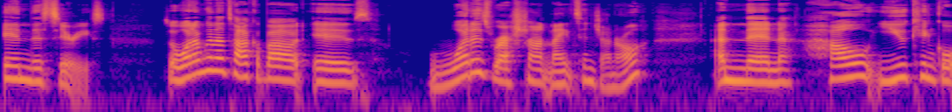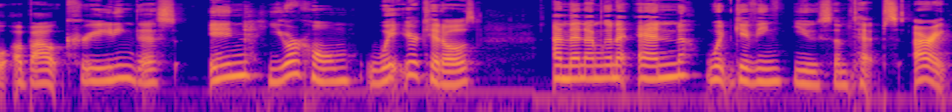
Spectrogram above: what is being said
in this series. So, what I'm going to talk about is what is restaurant nights in general, and then how you can go about creating this in your home with your kiddos. And then I'm going to end with giving you some tips. All right.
